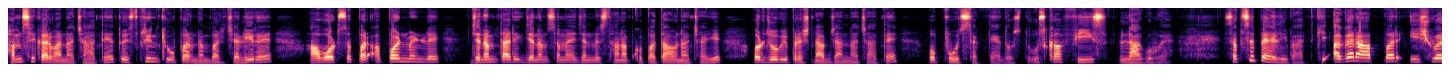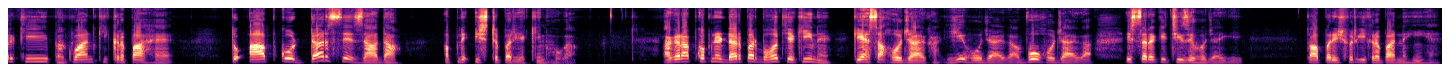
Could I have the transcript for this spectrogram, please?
हमसे करवाना चाहते हैं तो स्क्रीन के ऊपर नंबर चल ही रहे आप व्हाट्सएप पर अपॉइंटमेंट ले। जन्म तारीख, जन्म समय जन्म स्थान आपको पता होना चाहिए और जो भी प्रश्न आप जानना चाहते हैं, वो पूछ सकते हैं दोस्तों। उसका फ़ीस लागू है। सबसे पहली बात कि अगर आप पर ईश्वर की, भगवान की कृपा है तो आपको डर से ज़्यादा अपने इष्ट पर यकीन होगा। अगर आपको अपने डर पर बहुत यकीन है कि ऐसा हो जाएगा, ये हो जाएगा, वो हो जाएगा, इस तरह की चीज़ें हो जाएगी तो आप पर ईश्वर की कृपा नहीं है।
